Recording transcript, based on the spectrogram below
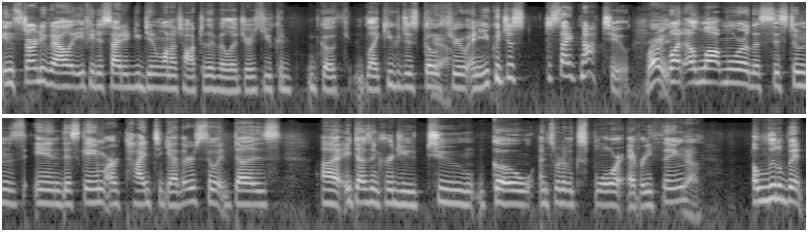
in Stardew Valley if you decided you didn't want to talk to the villagers you could go through like you could just go Yeah. through and you could just decide not to. Right. But a lot more of the systems in this game are tied together so it does uh, it does encourage you to go and sort of explore everything. Yeah. A little bit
